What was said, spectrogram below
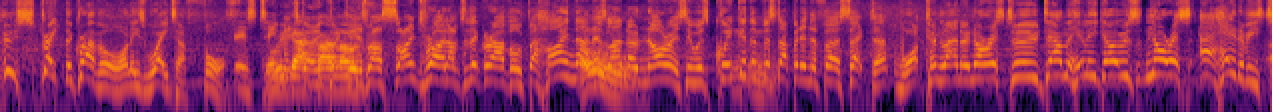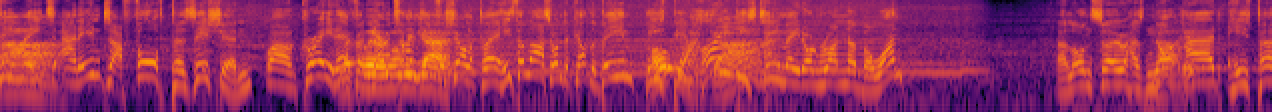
who scraped the gravel on his way to fourth. His teammates well, going Carlos. quickly as well. Sainz right up to the gravel. Behind that oh. is Lando Norris, who was quicker mm. than Verstappen in the first sector. What can Lando Norris do? Down the hill he goes. Norris ahead of his teammate ah. and into fourth position. Well, great effort. No time yet for Charles Leclerc. He's the last one to cut the beam. He's oh behind his teammate on run number one. Alonso has not nah, had his per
